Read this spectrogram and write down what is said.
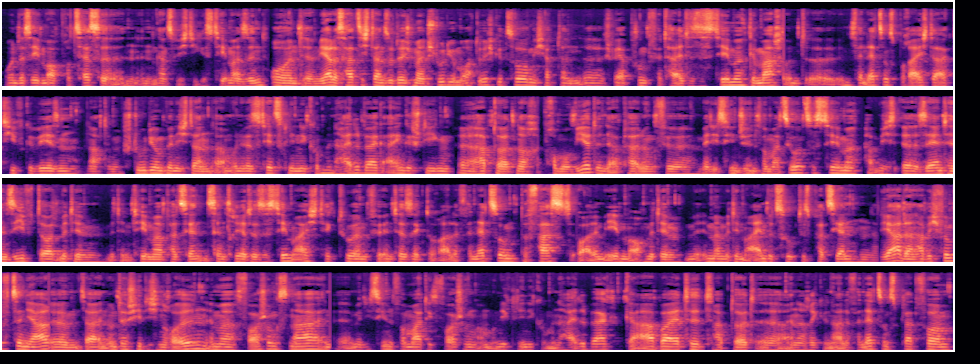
und dass eben auch Prozesse ein, ein ganz wichtiges Thema sind. Und ähm, ja, das hat sich dann so durch mein Studium auch durchgezogen. Ich habe dann äh, Schwerpunkt verteilte Systeme gemacht und äh, im Vernetzungsbereich da aktiv gewesen. Nach dem Studium bin ich dann am Universitätsklinikum in Heidelberg eingestiegen, äh, habe dort noch promoviert in der Abteilung für medizinische Informationssysteme, habe mich äh, sehr intensiv dort mit dem, mit dem Thema patientenzentrierte Systemarchitekturen für intersektorale Vernetzung befasst, vor allem eben auch mit dem, immer mit dem Einbezug des Patienten. Ja, dann habe ich 15 Jahre äh, da in unterschiedlichen unterschiedlichen Rollen, immer forschungsnah in äh, Medizininformatikforschung am Uniklinikum in Heidelberg gearbeitet, habe dort äh, eine regionale Vernetzungsplattform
